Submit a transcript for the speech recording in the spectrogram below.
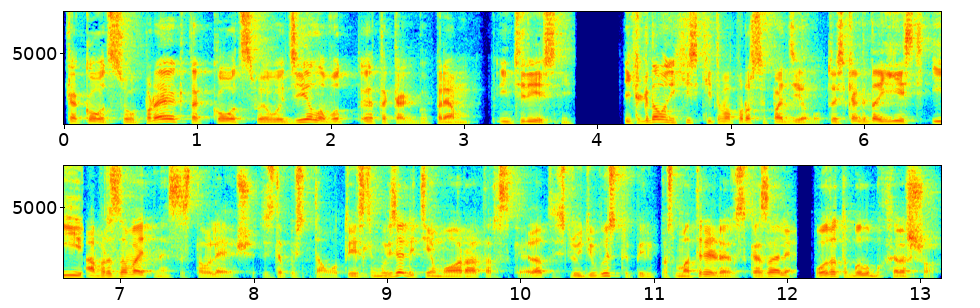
какого-то своего проекта, какого-то своего дела, вот это как бы прям интересней. И когда у них есть какие-то вопросы по делу. То есть, когда есть и образовательная составляющая. То есть, допустим, там вот если мы взяли тему ораторская, да, то есть люди выступили, посмотрели, рассказали, вот это было бы хорошо.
